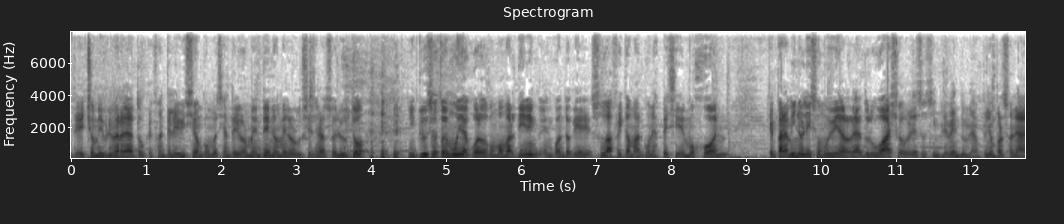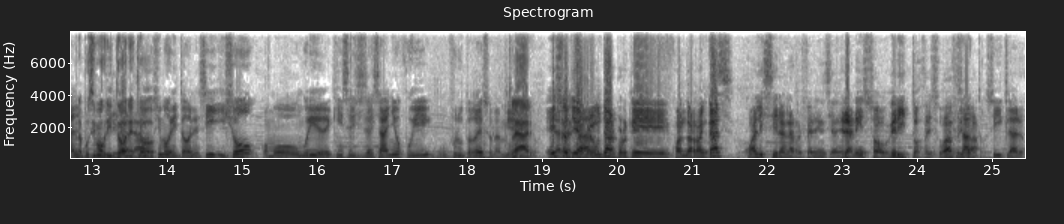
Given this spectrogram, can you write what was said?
De hecho, mi primer relato, que fue en televisión, como decía anteriormente, no me enorgullece en absoluto. Incluso estoy muy de acuerdo con vos, Martín, en, en cuanto a que Sudáfrica marcó una especie de mojón que para mí no le hizo muy bien al relato uruguayo, eso es simplemente una opinión personal. Nos pusimos gritones claro, todos. Pusimos gritones, sí, y yo, como un guri de 15, 16 años, fui un fruto de eso también. Claro. Eso te iba a preguntar, porque cuando arrancás, ¿cuáles eran las referencias? ¿Eran esos gritos de Sudáfrica? Exacto, sí, claro.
